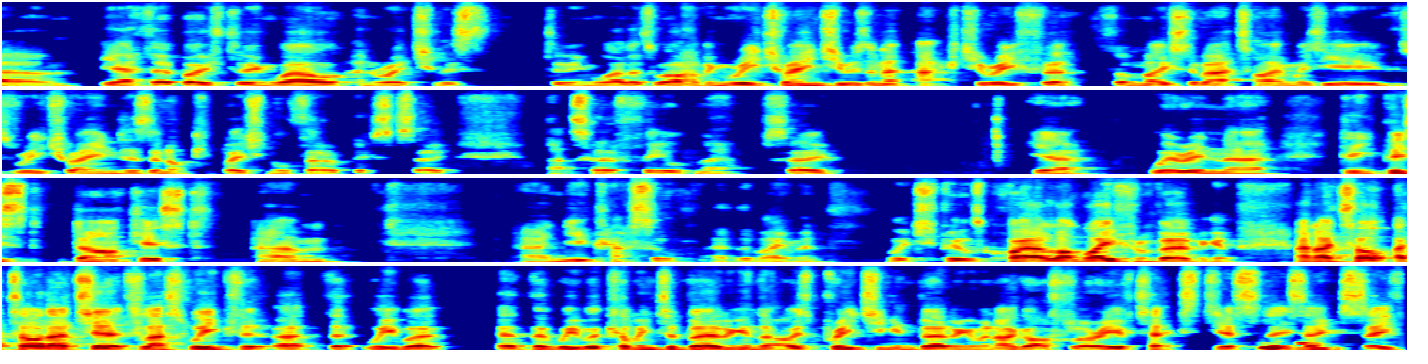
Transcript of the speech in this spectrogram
Um, yeah, they're both doing well, and Rachel is doing well as well. Having retrained, she was an actuary for, for most of our time with you, has retrained as an occupational therapist. So that's her field now. So yeah, we're in the deepest, darkest um, uh, Newcastle at the moment, which feels quite a long way from Birmingham. And I told I told our church last week that uh, that we were uh, that we were coming to Birmingham, that I was preaching in Birmingham, and I got a flurry of texts yesterday saying safe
